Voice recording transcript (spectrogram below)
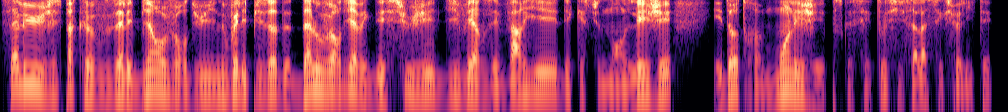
Salut, j'espère que vous allez bien aujourd'hui. Nouvel épisode d'Allo Jordi avec des sujets divers et variés, des questionnements légers et d'autres moins légers, parce que c'est aussi ça la sexualité.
